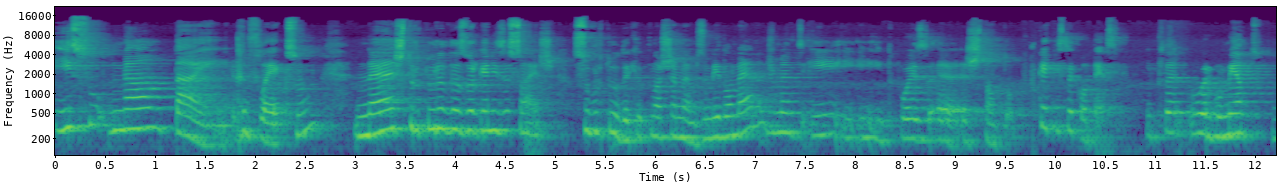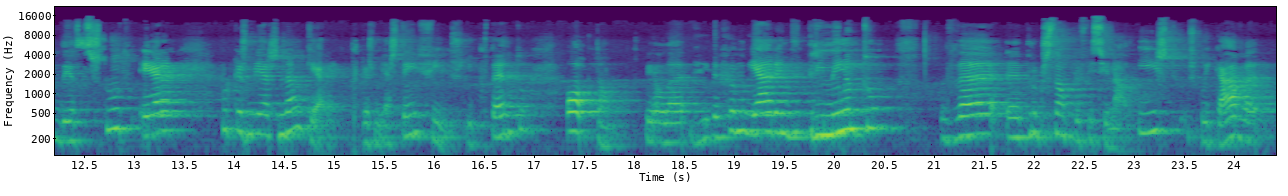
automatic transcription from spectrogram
isso não tem reflexo na estrutura das organizações, sobretudo aquilo que nós chamamos de middle management e, e, e depois a, a gestão topo. Porquê é que isso acontece? E, portanto, o argumento desse estudo era porque as mulheres não querem, porque as mulheres têm filhos e, portanto, optam pela vida familiar em detrimento da uh, progressão profissional. E isto explicava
